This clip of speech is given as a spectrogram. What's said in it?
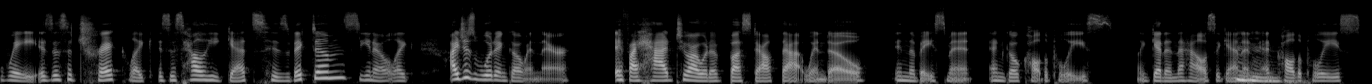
"Wait, is this a trick? Like is this how he gets his victims?" You know, like I just wouldn't go in there. If I had to, I would have bust out that window in the basement and go call the police like get in the house again and, mm-hmm. and call the police.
